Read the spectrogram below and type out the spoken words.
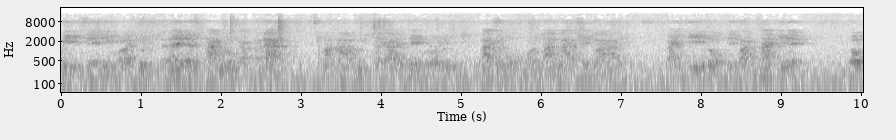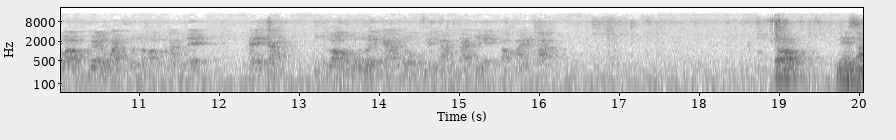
วีเสรีวรยุทธจะได้เดินทางร่วมกับคณะมหาวิทยาลัยเทคโนโลยีราชมงคลล้านนาเชียงราย ไปที่โรงพยาบาลท่าขี้เหล็ก พื่อมอบเครื่องวัดฝุ่นละอองขนาดเล็ก ให้กับรองผู้อำนวยการโรงพยาบาลท่าขี้เหล็กต่อไปครับ တော့နေစာ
